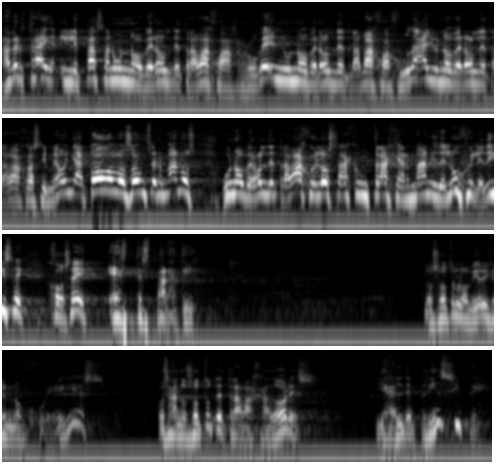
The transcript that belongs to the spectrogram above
a ver, traigan. Y le pasan un overol de trabajo a Rubén y un overol de trabajo a Judá y un overol de trabajo a Simeón y a todos los once hermanos un overol de trabajo y lo saca un traje Armani de lujo y le dice, José, este es para ti. Los otros lo vieron y dijeron, no juegues. O sea, nosotros de trabajadores y a él de príncipe.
